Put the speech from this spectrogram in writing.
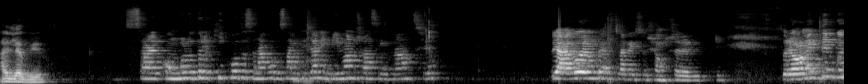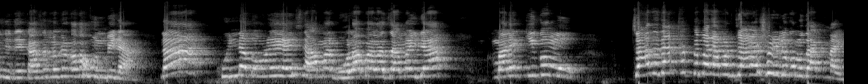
আই লাভ ইউ স্যার কম্বল তোলে কি করতেছে না করতেছে আমি কি জানি মানুষ আছে না আছে তুই আগে এরকম ব্যস্ত লাগাইছিস সংসারের ভিতরে। তোরে অনেকদিন কইছি যে কাজের লোকের কথা শুনবি না। না খুইনা দৌড়ে আইছে আমার ভোলা পালা জামাইটা মানে কি কমু চাঁদে দাগ থাকতে পারে আমার জামাই শরীরে কোনো দাগ নাই।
